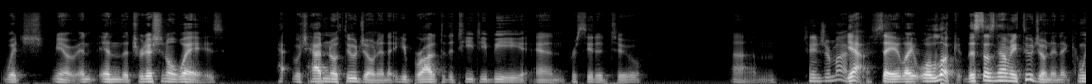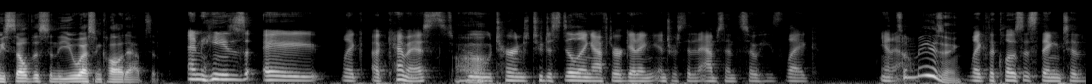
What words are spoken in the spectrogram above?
which you know in, in the traditional ways, ha- which had no Thujone in it. He brought it to the TTB and proceeded to, um, Change your mind. yeah, say like, well, look, this doesn't have any Thujone in it. Can we sell this in the U.S. and call it absinthe? and he's a like a chemist Uh-huh. who turned to distilling after getting interested in absinthe. So he's like, you know, it's amazing. like the closest thing to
